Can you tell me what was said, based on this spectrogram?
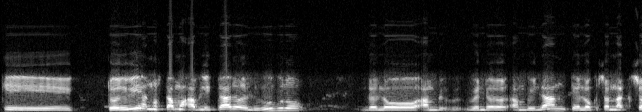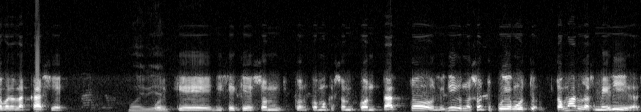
que todavía no estamos habilitados el rubro de los ambulantes, lo que son las, sobre las calles muy bien. Porque dice que son como que son contactos. Le digo, nosotros podemos tomar las medidas.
